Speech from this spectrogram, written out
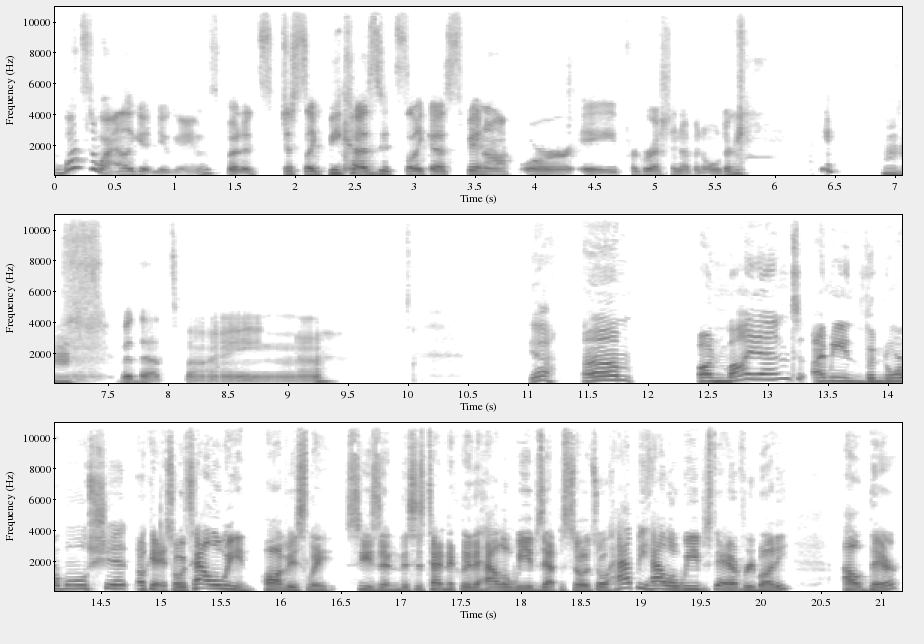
Once in a while I get new games, but it's just like because it's like a spin-off or a progression of an older game. hmm But that's fine. Yeah. Um, on my end, I mean the normal shit. Okay, so it's Halloween, obviously season. This is technically the Halloweebs episode. So happy Halloweebs to everybody out there.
